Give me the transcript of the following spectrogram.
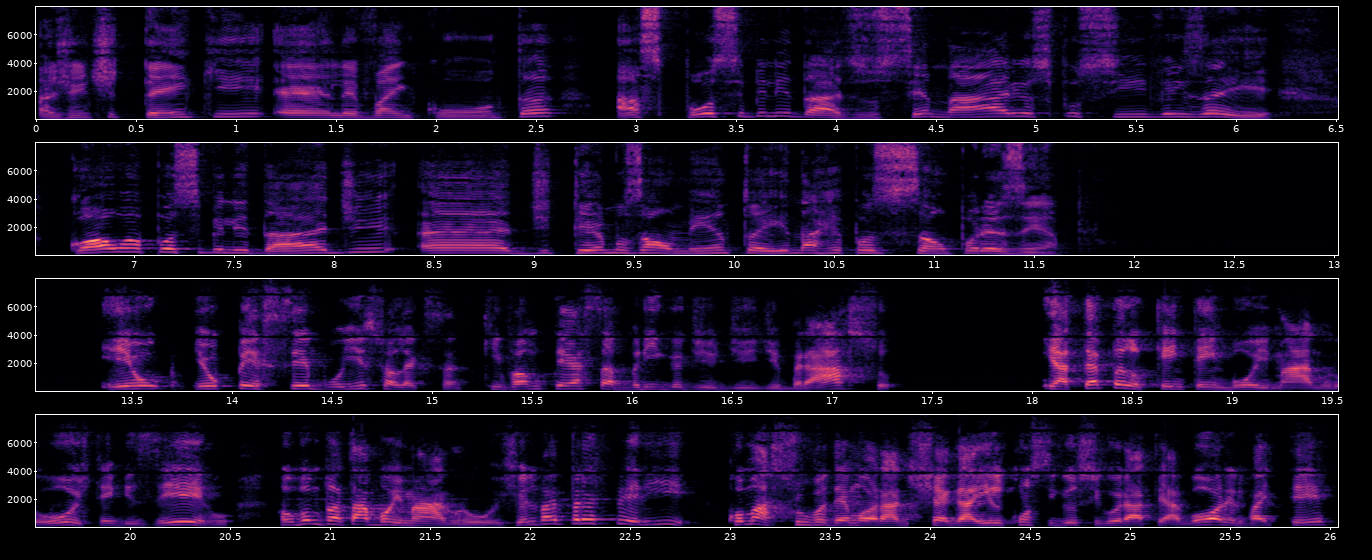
a gente tem que é, levar em conta as possibilidades, os cenários possíveis aí. Qual a possibilidade é, de termos aumento aí na reposição, por exemplo? Eu, eu percebo isso, Alexandre, que vamos ter essa briga de, de, de, braço, e até pelo quem tem boi magro hoje, tem bezerro, vamos plantar boi magro hoje, ele vai preferir, como a chuva demorada de chegar e ele conseguiu segurar até agora, ele vai ter,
